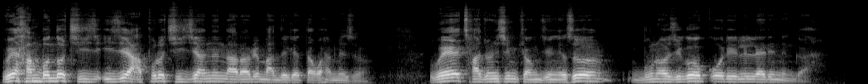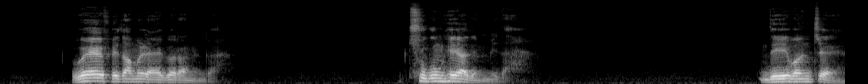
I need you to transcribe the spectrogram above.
왜 한 번도 이제 앞으로 지지 않는 나라를 만들겠다고 하면서 왜 자존심 경쟁에서 무너지고 꼬리를 내리는가? 왜 회담을 애걸하는가? 추궁해야 됩니다. 네 번째,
